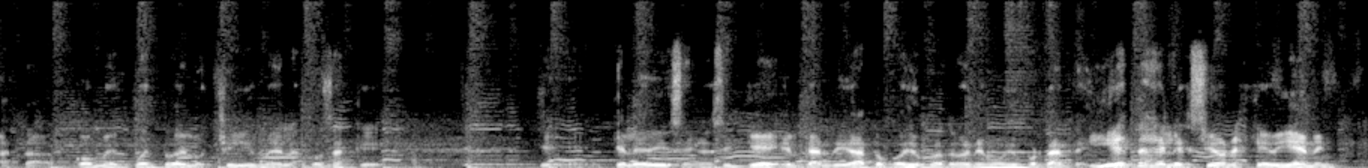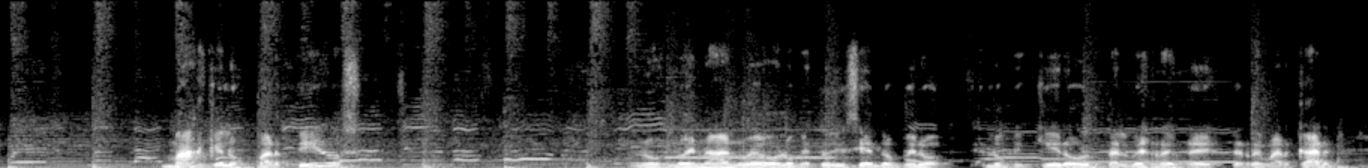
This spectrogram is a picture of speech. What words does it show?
hasta come cuento de los chismes, de las cosas que, que, le dicen. Así que el candidato cogió un protagonismo muy importante. Y estas elecciones que vienen, más que los partidos, no, no, es nada nuevo lo que estoy diciendo, pero lo que quiero tal vez este, remarcar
